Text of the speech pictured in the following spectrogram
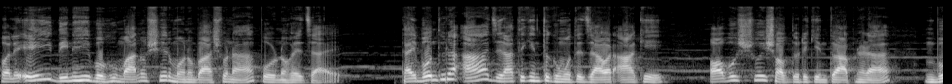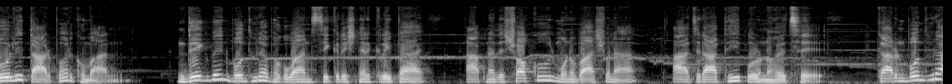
ফলে এই দিনেই বহু মানুষের মনোবাসনা পূর্ণ হয়ে যায়। তাই বন্ধুরা আজ রাতে কিন্তু ঘুমোতে যাওয়ার আগে অবশ্যই শব্দটি কিন্তু আপনারা বলে তারপর ঘুমান। দেখবেন বন্ধুরা ভগবান শ্রীকৃষ্ণের কৃপায় আপনাদের সকল মনোবাসনা আজ রাতেই পূর্ণ হয়েছে। কারণ বন্ধুরা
